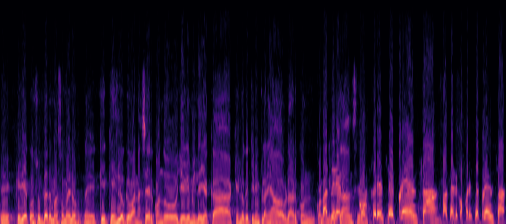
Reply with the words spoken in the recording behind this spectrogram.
Eh, quería consultar más o menos eh, qué, es lo que van a hacer cuando llegue mi ley acá, qué es lo que tienen planeado, hablar con, con la militancia. Va a tener conferencia de prensa, va a tener conferencia de prensa,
